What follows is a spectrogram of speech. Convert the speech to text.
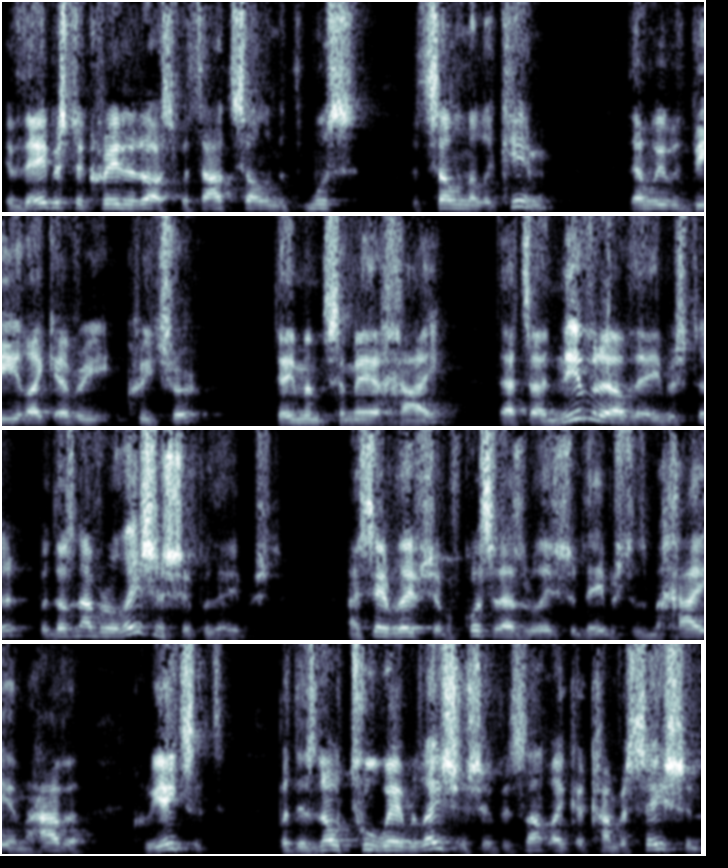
If the Abishta created us without Selim Mus, but Selim Elikim, then we would be like every creature, Daimim Chai, that's a nivra of the Abishta, but doesn't have a relationship with the Abishta. I say relationship, of course it has a relationship. The Abishta's Mechaya, Mahava creates it, but there's no two way relationship. It's not like a conversation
